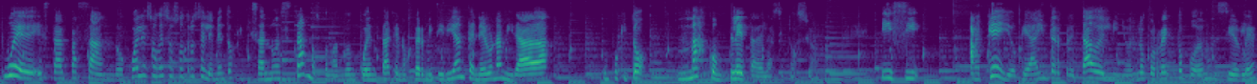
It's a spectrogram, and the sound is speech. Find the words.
puede estar pasando? ¿Cuáles son esos otros elementos que quizás no estamos tomando en cuenta que nos permitirían tener una mirada un poquito más completa de la situación? Y si aquello que ha interpretado el niño es lo correcto, podemos decirle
